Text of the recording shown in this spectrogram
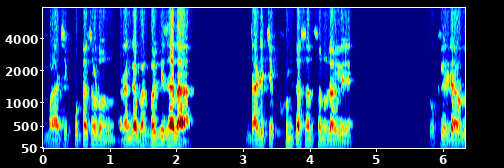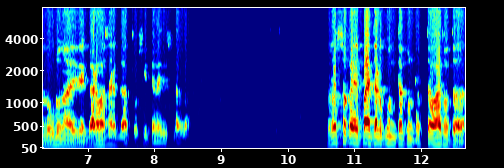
मळाची पुट चढून रंग भगभगी झाला. दाढीचे खुंट सनसनू लागले. उकिरड्यावर लोडून आलेले गाढवासारखा तो सीतेला दिसू लागला. रोज सकाळी पाय तडकून त्यातून रक्त वाहत होतं.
